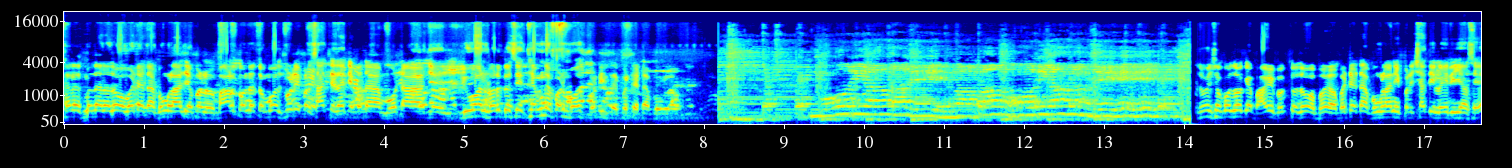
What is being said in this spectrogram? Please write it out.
સરસ મજાના જોવો બટેટા ભૂંગળા છે પણ બાળકોને તો મોજ પડી, પણ સાથે સાથે બધા મોટા જે યુવાન વર્ગ છે, તેમને પણ મોજ પડી છે બટેટા ભૂંગળા જોઈ શકો છો કે ભાવિ ભક્તો જો બટેટા ભૂંગળાની પ્રસાદી લઈ રહ્યા છે.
